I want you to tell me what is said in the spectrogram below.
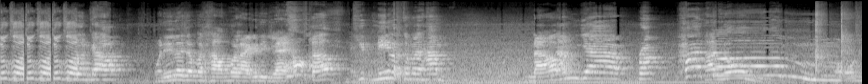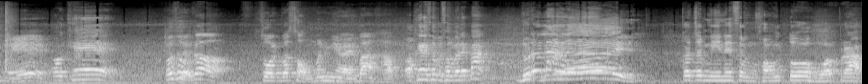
ทุกคนทุกคนทุกคนครับ วันนี้เราจะมาทำอะไรกันอีกแล้วครับ คลิปนี้เราจะมาทน้ำน้ำยาปรับผ้าผ้านุ่นุ่มมำโอเคโอเควัสดุแล้วก็ส่วนผสมมันมีอะไรบ้างครับ โอเคส่วนผสมอะไรบ้างดูด้านล่างเลย ก็จะมีในส่วนของตัวหัวปรับ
